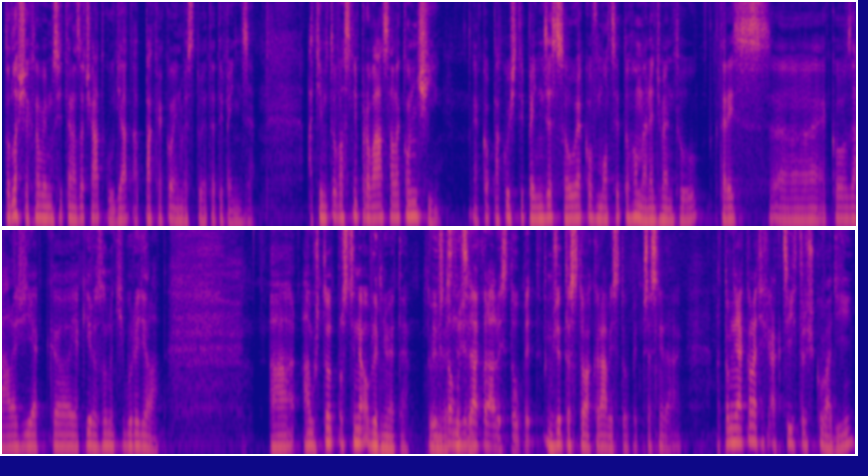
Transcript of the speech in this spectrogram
tohle všechno vy musíte na začátku udělat a pak jako investujete ty peníze. A tím to vlastně pro vás ale končí. Jako pak už ty peníze jsou jako v moci toho managementu, který s, uh, jako záleží, jak, jaký rozhodnutí bude dělat. A, a už to prostě neovlivňujete. Tu už to můžete akorát vystoupit. Můžete z toho akorát vystoupit, přesně tak. A to mě jako na těch akcích trošku vadí,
